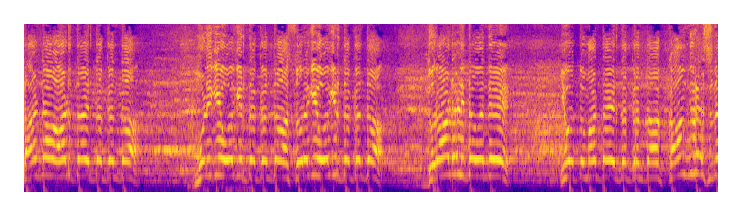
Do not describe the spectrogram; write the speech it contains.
ತಾಂಡ ಆಡ್ತಾ ಇರ್ತಕ್ಕಂಥ ಮುಳುಗಿ ಹೋಗಿರ್ತಕ್ಕಂಥ, ಸೊರಗಿ ಹೋಗಿರ್ತಕ್ಕಂಥ ದುರಾಡಳಿತವನ್ನೇ ಇವತ್ತು ಮಾಡ್ತಾ ಇರ್ತಕ್ಕಂಥ ಕಾಂಗ್ರೆಸ್ನ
